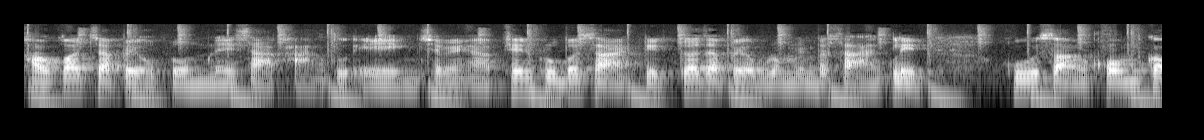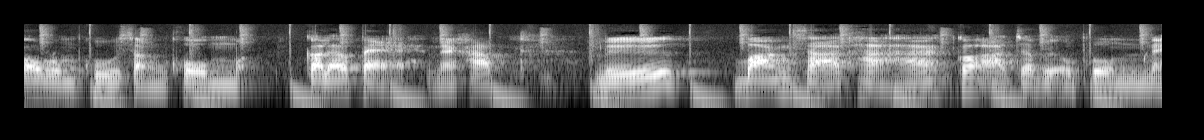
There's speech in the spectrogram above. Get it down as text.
เขาก็จะไปอบรมในสาขาของตัวเองใช่ไหมครับเช่นครูภาษาอังกฤษก็จะไปอบรมในภาษาอังกฤษ ครูสังคมก็อบรมครูสังคมก็แล้วแต่นะครับ หรือบางสาขาก็อาจจะไปอบรมใน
